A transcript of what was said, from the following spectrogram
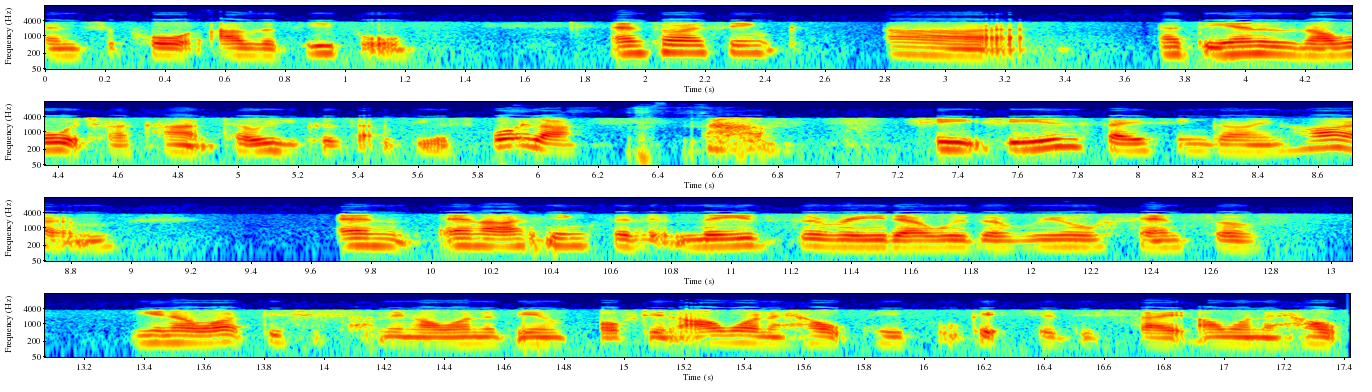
and support other people. And so I think uh, at the end of the novel, which I can't tell you because that would be a spoiler, um, she she is facing going home, and and I think that it leaves the reader with a real sense of, you know what, this is something I want to be involved in. I want to help people get to this state. I want to help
